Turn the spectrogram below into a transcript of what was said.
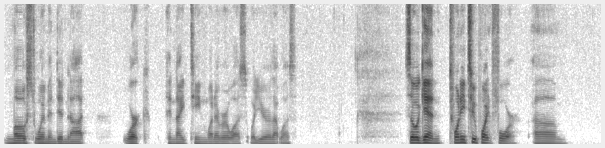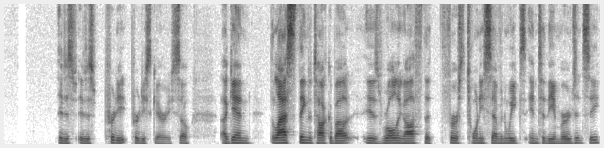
most women did not work in 19, whatever it was, what year that was. So again, 22.4. Um, it is it is pretty pretty scary. So again, the last thing to talk about is rolling off the first 27 weeks into the emergency.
